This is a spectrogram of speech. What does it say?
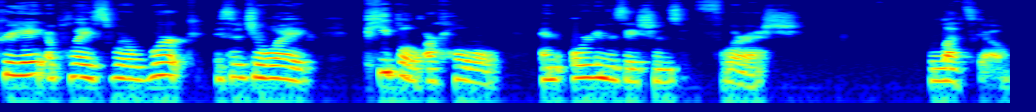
create a place where work is a joy, people are whole, and organizations flourish. Let's go.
